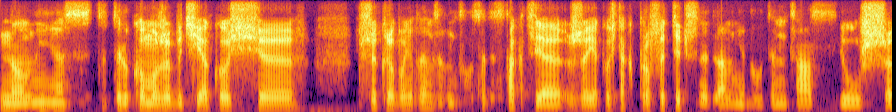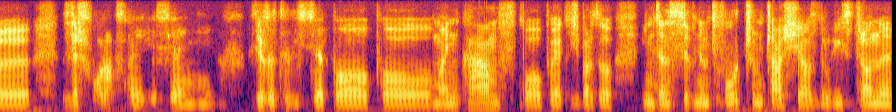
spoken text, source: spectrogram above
No mi jest tylko może być jakoś e, przykro, bo nie powiem, żebym czuł satysfakcję, że jakoś tak profetyczny dla mnie był ten czas już e, zeszłorocznej jesieni, gdzie rzeczywiście po, po Mein Kampf, po, po jakimś bardzo intensywnym, twórczym czasie, a z drugiej strony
